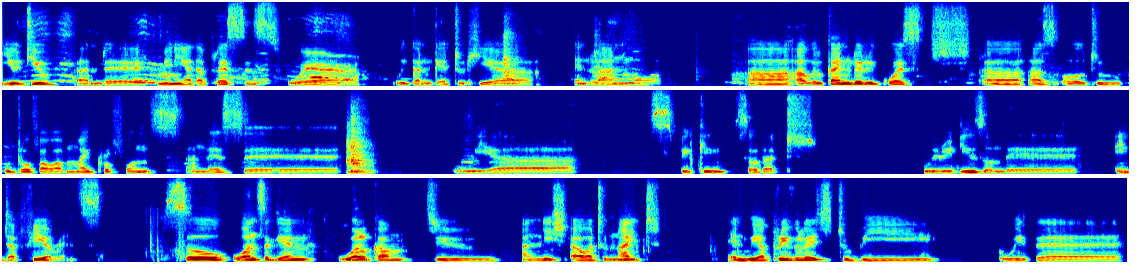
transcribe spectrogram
YouTube and uh, many other places where we can get to hear and learn more. Uh, I will kindly request uh, us all to put off our microphones unless uh, we are speaking so that we reduce on the interference. So once again, welcome to Unleash Hour tonight. And we are privileged to be with uh,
